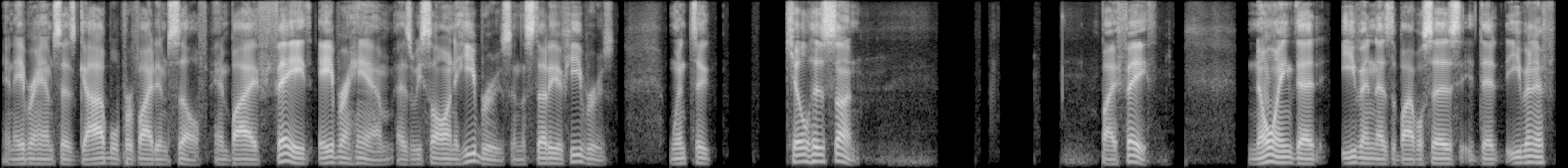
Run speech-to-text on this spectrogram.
And Abraham says, God will provide himself. And by faith, Abraham, as we saw in Hebrews, in the study of Hebrews, went to kill his son by faith, knowing that even as the Bible says, that even if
